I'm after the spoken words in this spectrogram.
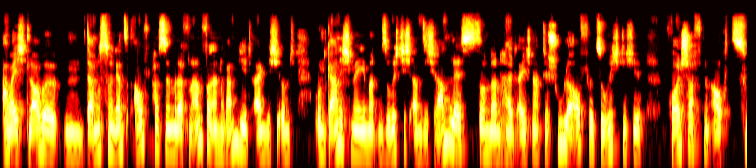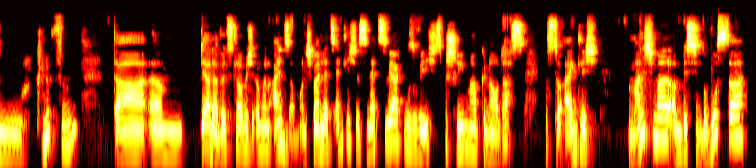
Aber ich glaube, hm, da muss man ganz aufpassen, wenn man da von Anfang an rangeht eigentlich und, und gar nicht mehr jemanden so richtig an sich ranlässt, sondern halt eigentlich nach der Schule aufhört, so richtige Freundschaften auch zu knüpfen. Da, ähm, ja, da wird es, glaube ich, irgendwann einsam. Und ich meine, letztendlich ist Netzwerken, so wie ich es beschrieben habe, genau das. Dass du eigentlich manchmal ein bisschen bewusster,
